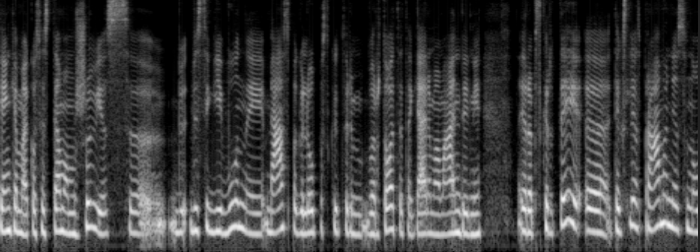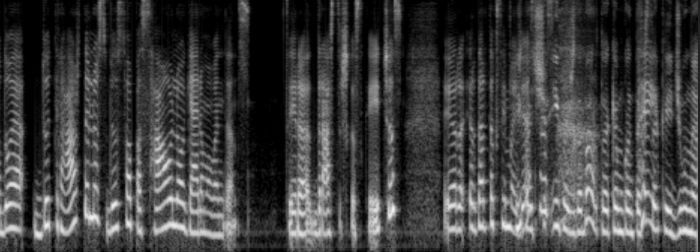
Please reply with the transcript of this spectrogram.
kenkiama ekosistemoms žuvys visi gyvūnai mes pagaliau paskui turim vartoti tą geriamą vandenį. Ir apskritai e, tekstilės pramonė sunaudoja du trečdalius viso pasaulio geriamo vandens tai yra drastiškas skaičius. Ir, ir dar toksai mažesnis. Ypač, ypač dabar, tokiam kontekste, Taip. kai džiūna,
